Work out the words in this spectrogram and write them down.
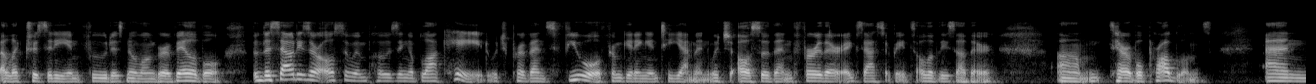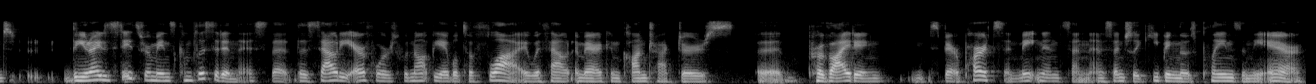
electricity and food is no longer available. But the Saudis are also imposing a blockade which prevents fuel from getting into Yemen, which also then further exacerbates all of these other um, terrible problems. And the United States remains complicit in this, that the Saudi Air Force would not be able to fly without American contractors uh, providing spare parts and maintenance and, and, essentially keeping those planes in the air.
